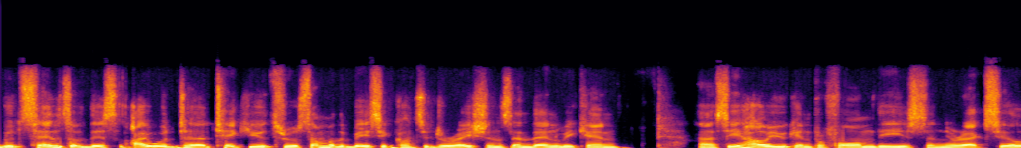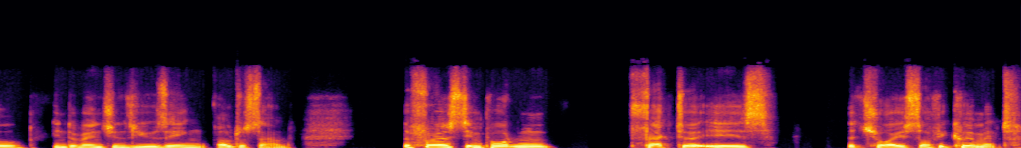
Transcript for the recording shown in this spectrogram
good sense of this, I would uh, take you through some of the basic considerations, and then we can uh, see how you can perform these neuraxial interventions using ultrasound. The first important factor is the choice of equipment.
